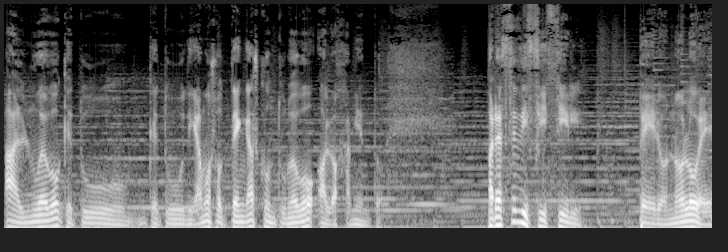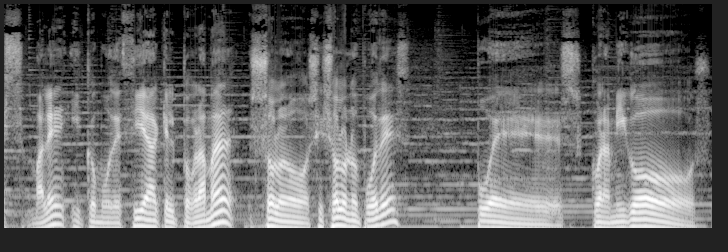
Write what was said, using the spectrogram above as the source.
al nuevo que tú, que tú digamos, obtengas con tu nuevo alojamiento. Parece difícil, pero no lo es, ¿vale? Y como decía que el programa, solo, si solo no puedes, pues con amigos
